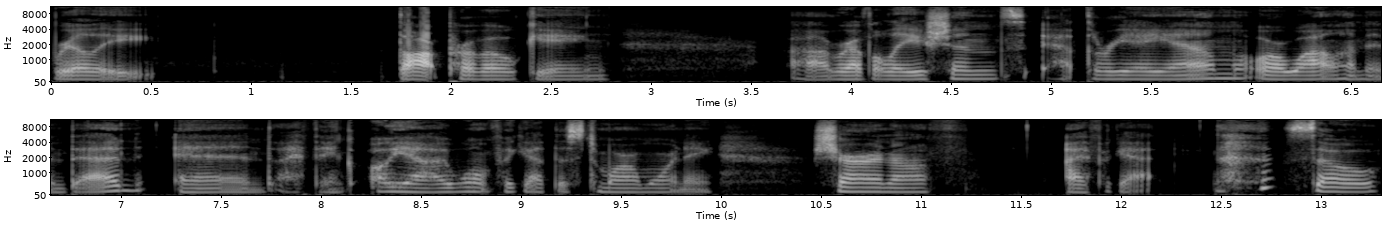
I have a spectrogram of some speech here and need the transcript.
really thought provoking uh, revelations at 3 a.m. or while I'm in bed. And I think, oh, yeah, I won't forget this tomorrow morning. Sure enough, I forget. so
